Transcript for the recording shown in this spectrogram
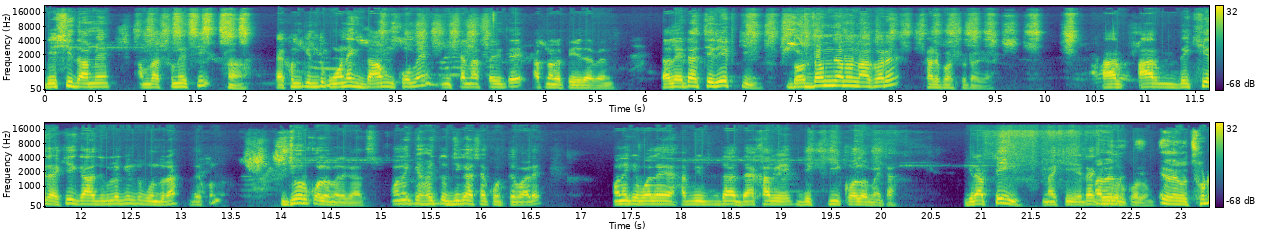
বেশি দামে আমরা শুনেছি। হ্যাঁ। এখন কিন্তু অনেক দাম কমে নিশা নার্সারিতে আপনারা পেয়ে যাবেন। তাহলে এটা হচ্ছে রেট কি? দরদাম যেন না করে সাড়ে পাঁচশো টাকা। আর আর দেখিয়ে রাখি গাছগুলো কিন্তু বন্ধুরা দেখুন। জোর কলমের গাছ। অনেকে হয়তো জিজ্ঞাসা করতে পারে। অনেকে বলে হাবিবদা দেখাবে যে কি কলম এটা। গ্রাফটিং নাকি এটা জোর কলম? দেখো ছোট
